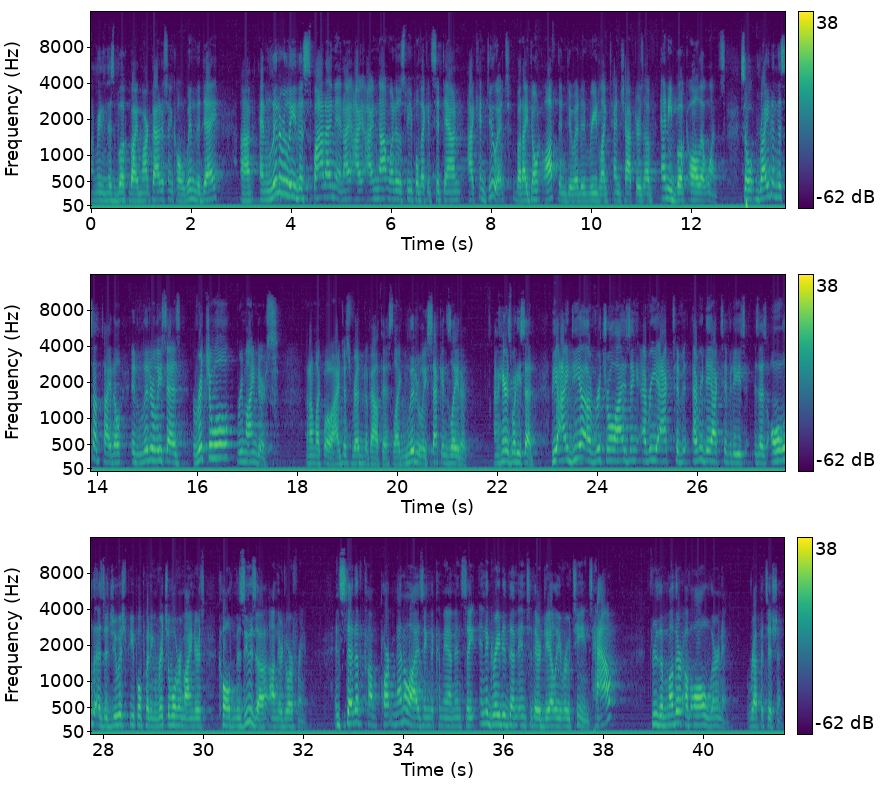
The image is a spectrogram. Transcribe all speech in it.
I'm reading this book by Mark Batterson called Win the Day. Um, and literally, the spot I'm in, I, I'm not one of those people that can sit down. I can do it, but I don't often do it and read like 10 chapters of any book all at once. So, right in the subtitle, it literally says ritual reminders. And I'm like, whoa, I just read about this like literally seconds later. And here's what he said The idea of ritualizing every activ- everyday activities is as old as the Jewish people putting ritual reminders called mezuzah on their doorframe. Instead of compartmentalizing the commandments, they integrated them into their daily routines. How? Through the mother of all learning, repetition.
